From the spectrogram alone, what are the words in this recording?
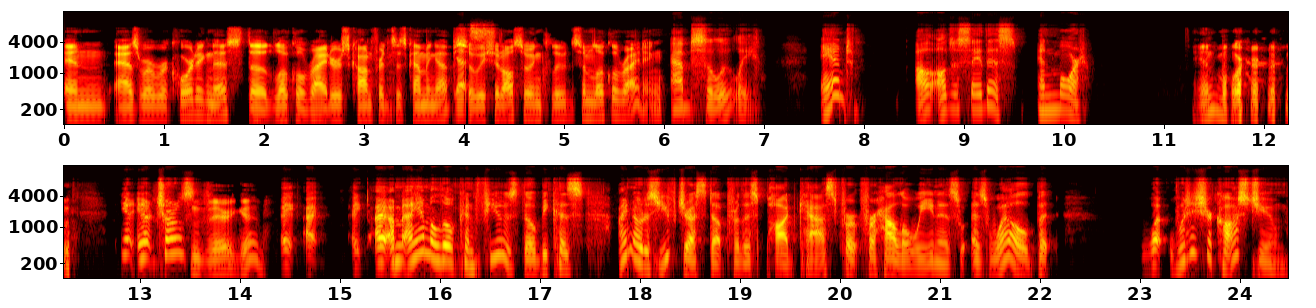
And as we're recording this, the local writers conference is coming up, so we Yes. should also include some local writing Absolutely. And I'll, I'll just say this and more. and more. You you know, Charles, Very good. I, I, I, I I'm- a little confused though because I notice you've dressed up for this podcast for, for Halloween as as well. But what what is your costume?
